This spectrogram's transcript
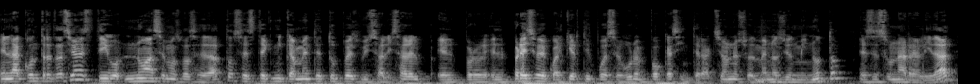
En la contratación, es, digo, no hacemos base de datos, es técnicamente tú puedes visualizar el, el, el precio de cualquier tipo de seguro en pocas interacciones o en menos de un minuto. Esa es una realidad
